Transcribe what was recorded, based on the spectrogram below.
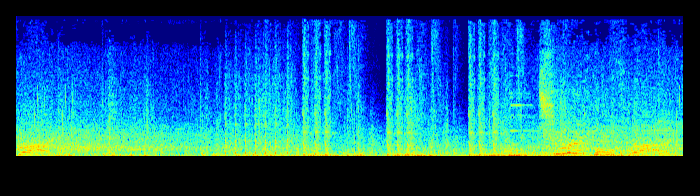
Frag! Triple frag!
